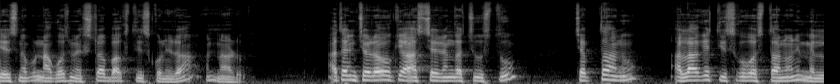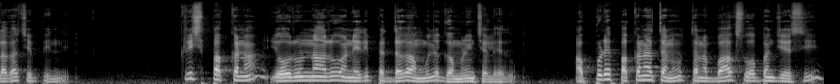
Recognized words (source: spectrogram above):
చేసినప్పుడు నా కోసం ఎక్స్ట్రా బాక్స్ తీసుకొనిరా అన్నాడు. అతని చెడవకి ఆశ్చర్యంగా చూస్తూ చెప్తాను అలాగే తీసుకువస్తాను అని మెల్లగా చెప్పింది. క్రిష్ పక్కన ఎవరున్నారు అనేది పెద్దగా అమూల్య గమనించలేదు. అప్పుడే పక్కన అతను తన బాక్స్ ఓపెన్ చేసి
